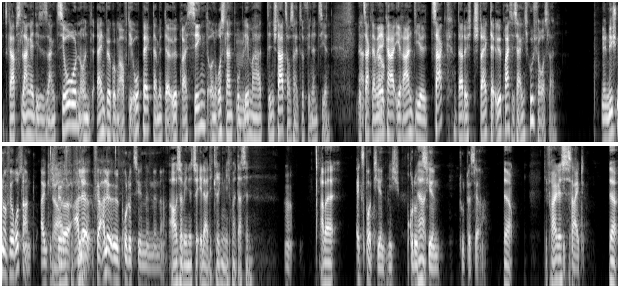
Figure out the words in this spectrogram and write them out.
Jetzt gab's lange diese Sanktionen und Einwirkungen auf die OPEC, damit der Ölpreis sinkt und Russland Probleme hat, den Staatshaushalt zu finanzieren. Jetzt Ja, sagt Amerika, Iran-Deal, zack, dadurch steigt der Ölpreis, ist ja eigentlich gut für Russland. ne, nicht nur für Russland, eigentlich Ja, für, also für alle für alle ölproduzierenden Länder. Außer Venezuela, die kriegen nicht mal das hin. Ja. Aber exportieren, nicht produzieren, tut das ja. Ja. Die Frage ist, Die Zeit. ja,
